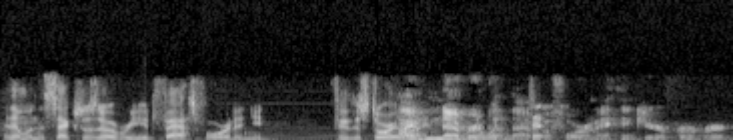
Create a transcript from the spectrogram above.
And then when the sex was over you'd fast forward and you'd through the storyline. I've never done that before, and I think you're a pervert.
